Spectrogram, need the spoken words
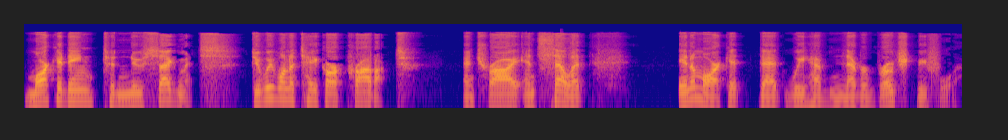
Marketing to new segments. Do we want to take our product and try and sell it in a market that we have never broached before?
